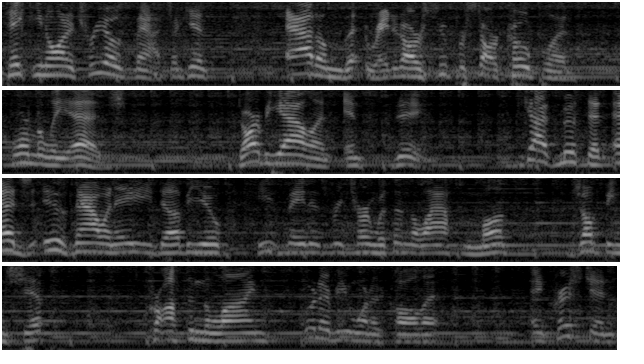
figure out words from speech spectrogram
taking on a trios match against Adam, rated R superstar Copeland, formerly Edge, Darby Allin, and Sting. If you guys missed it, Edge is now in AEW. He's made his return within the last month, jumping ship, crossing the line, whatever you want to call it. And Christian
